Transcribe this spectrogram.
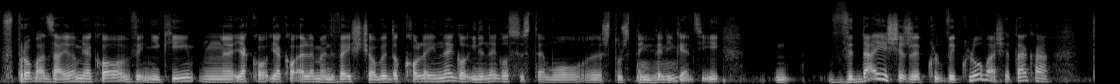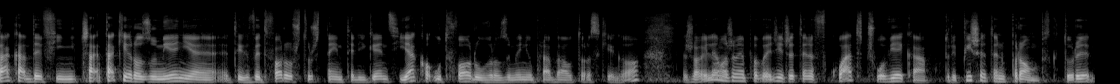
wprowadzają jako wyniki, mm, jako, jako element wejściowy do kolejnego innego systemu e, sztucznej inteligencji. I mm, wydaje się, że kl- wykluwa się taka, taka takie rozumienie tych wytworów sztucznej inteligencji jako utworów w rozumieniu prawa autorskiego, że o ile możemy powiedzieć, że ten wkład człowieka, który pisze ten prompt, który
